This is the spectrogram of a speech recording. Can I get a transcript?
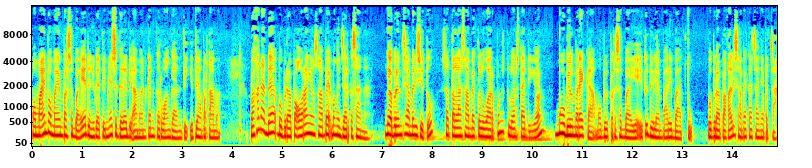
Pemain-pemain Persebaya dan juga timnya segera diamankan ke ruang ganti. Itu yang pertama. Bahkan ada beberapa orang yang sampai mengejar ke sana. Nggak berhenti sampai di situ. Setelah sampai keluar pun keluar stadion, mobil mereka, mobil Persebaya itu dilempari batu beberapa kali sampai kacanya pecah.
